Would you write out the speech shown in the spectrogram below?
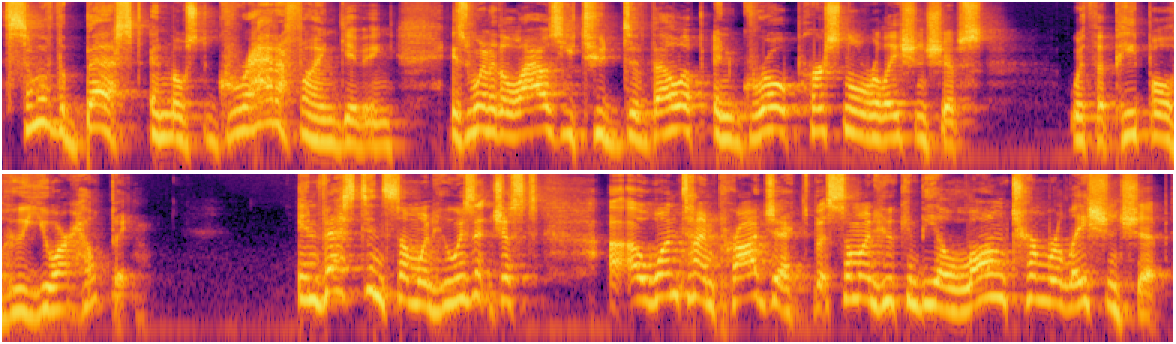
Some of the best and most gratifying giving is when it allows you to develop and grow personal relationships with the people who you are helping. Invest in someone who isn't just a one-time project, but someone who can be a long-term relationship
